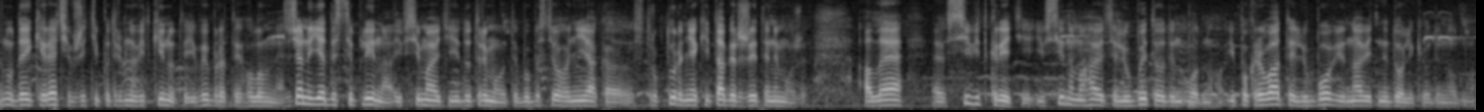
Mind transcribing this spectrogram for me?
ну, деякі речі в житті потрібно відкинути і вибрати головне. Звичайно, є дисципліна, і всі мають її дотримувати, бо без цього ніяка структура, ніякий табір жити не може. Але е, всі відкриті і всі намагаються любити один одного і покривати любов'ю навіть недоліки один одного.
